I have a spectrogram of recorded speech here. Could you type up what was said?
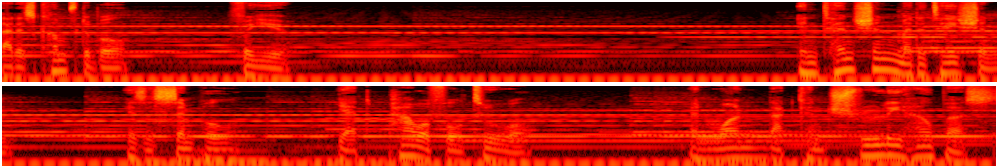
that is comfortable for you. Intention meditation is a simple yet powerful tool and one that can truly help us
